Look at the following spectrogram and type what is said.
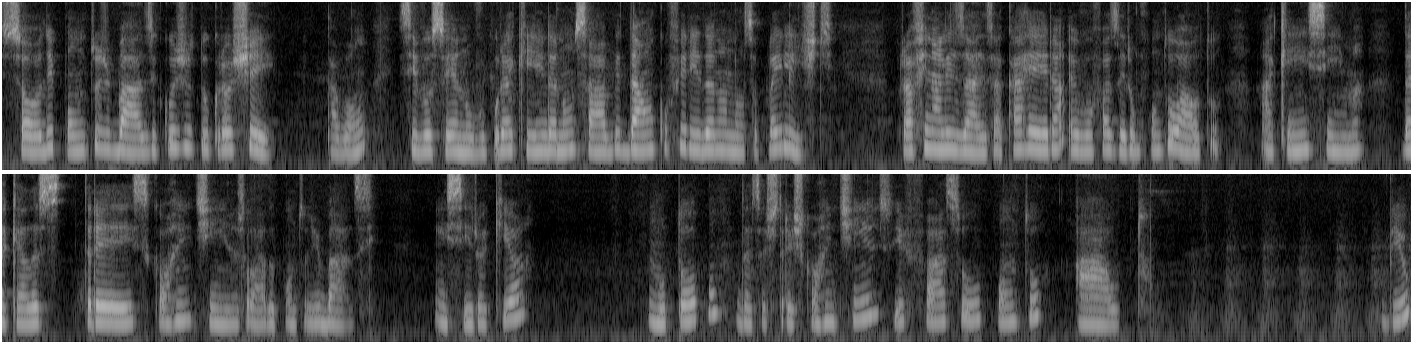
só de pontos básicos do crochê, tá bom? Se você é novo por aqui e ainda não sabe, dá uma conferida na nossa playlist. Para finalizar essa carreira, eu vou fazer um ponto alto aqui em cima daquelas três correntinhas lá do ponto de base. Insiro aqui, ó, no topo dessas três correntinhas e faço o ponto alto. Viu?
